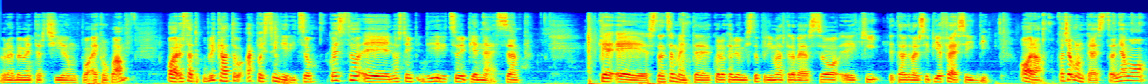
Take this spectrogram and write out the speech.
dovrebbe metterci un po', eccolo qua. Ora è stato pubblicato a questo indirizzo. Questo è il nostro indirizzo IPNS, che è sostanzialmente quello che abbiamo visto prima attraverso, eh, chi, attraverso IPFS e ID. Ora, facciamo un test. Andiamo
